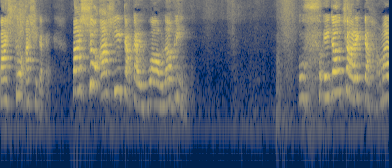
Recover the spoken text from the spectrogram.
পাঁচশো আশি টাকায়। পাঁচশো আশি টাকায় ওয়াও লাভলি উফ এটা হচ্ছে আরেকটা। আমার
